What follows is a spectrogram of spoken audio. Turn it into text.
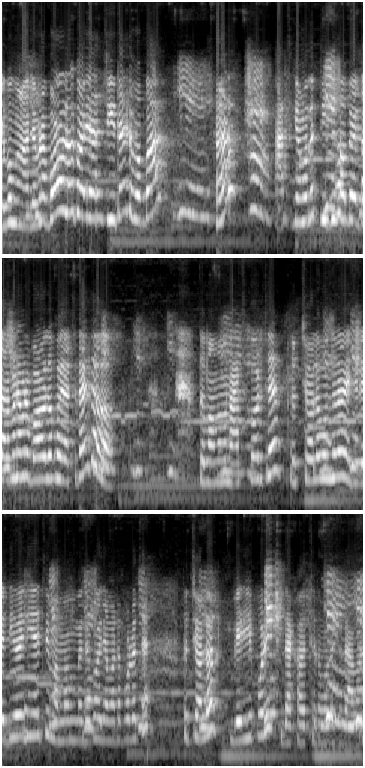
এবং আজ আমরা বড় লোক হয়ে যাচ্ছি তাই তো বাবা? হ্যাঁ? আজকে আমাদের টিভি হবে তার মানে আমরা বড় লোক হয়ে যাচ্ছি তাই তো? তো মামা নাচ করছে। তো চলো বন্ধুরা এই যে রেডি হয়ে নিয়েছি মামা দেখো জামাটা পরেছে। তো চলো বেরিয়ে পড়ি দেখা হচ্ছে তোমাদের আবার।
